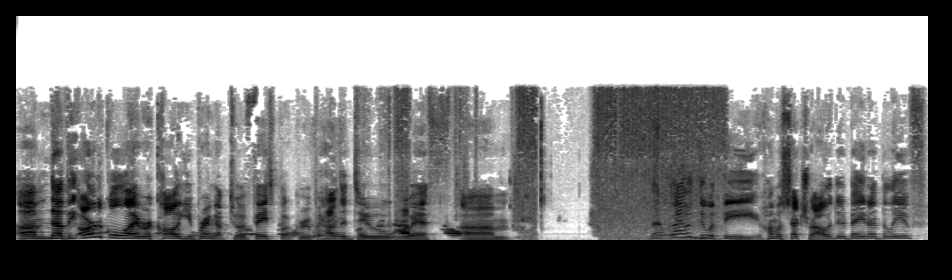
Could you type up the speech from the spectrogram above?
Um, now, the article I recall you bring up to a Facebook group had to do with um, that, that had to do with the homosexuality debate, I believe.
